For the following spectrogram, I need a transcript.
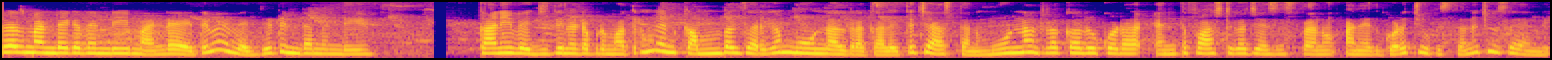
ఈరోజు మండే కదండి. మండే అయితే మేము వెజ్ తింటామండి. కానీ వెజ్ తినేటప్పుడు మాత్రం నేను కంపల్సరిగా మూడు నాలుగు రకాలు అయితే చేస్తాను. మూడు నాలుగు రకాలు కూడా ఎంత ఫాస్ట్గా చేసేస్తాను అనేది కూడా చూపిస్తాను చూసేయండి.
